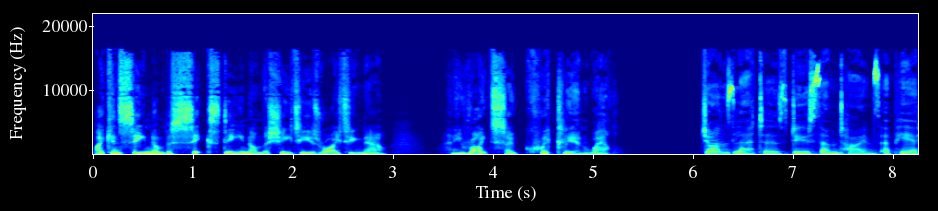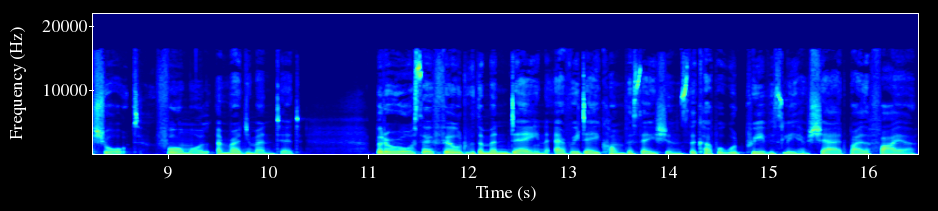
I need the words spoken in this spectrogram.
I can see number 16 on the sheet he is writing now, and he writes so quickly and well. John's letters do sometimes appear short, formal, and regimented, but are also filled with the mundane, everyday conversations the couple would previously have shared by the fire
